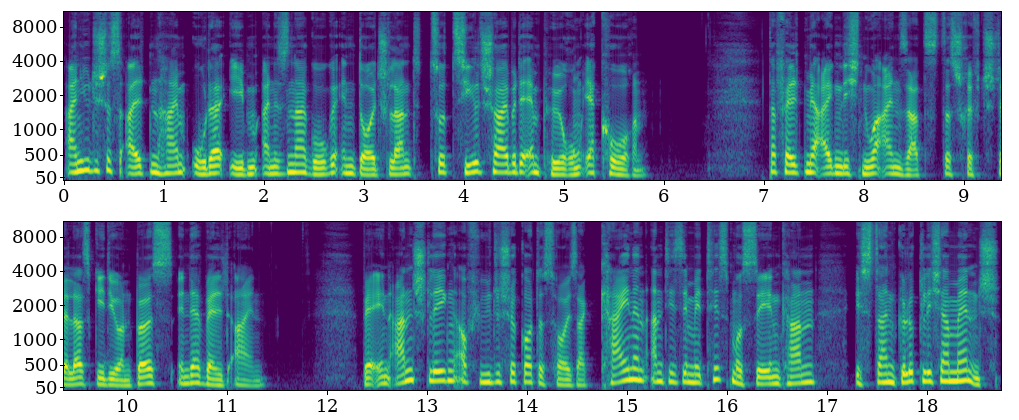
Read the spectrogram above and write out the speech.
ein jüdisches Altenheim oder eben eine Synagoge in Deutschland zur Zielscheibe der Empörung erkoren. Da fällt mir eigentlich nur ein Satz des Schriftstellers Gideon Böss in der Welt ein. Wer in Anschlägen auf jüdische Gotteshäuser keinen Antisemitismus sehen kann, ist ein glücklicher Mensch.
